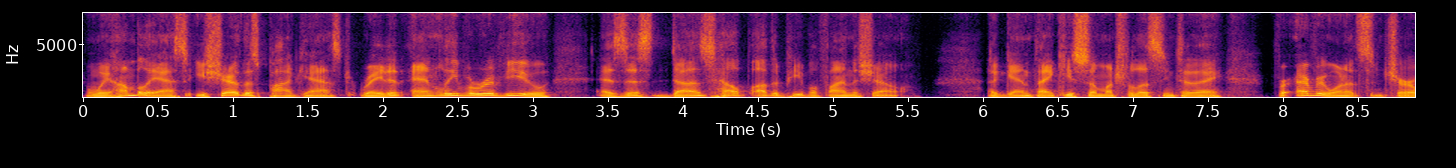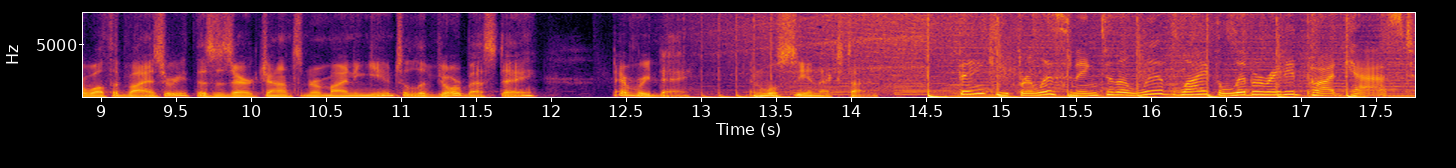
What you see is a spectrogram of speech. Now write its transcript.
And we humbly ask that you share this podcast, rate it, and leave a review, as this does help other people find the show. Again, thank you so much for listening today. For everyone at Centura Wealth Advisory, this is Eric Johnson reminding you to live your best day every day. And we'll see you next time. Thank you for listening to the Live Life Liberated podcast.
